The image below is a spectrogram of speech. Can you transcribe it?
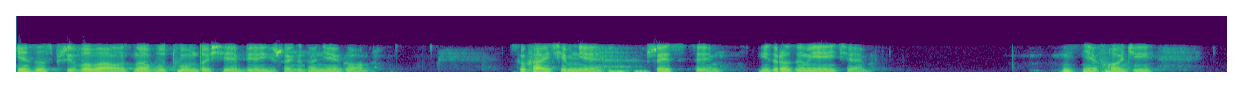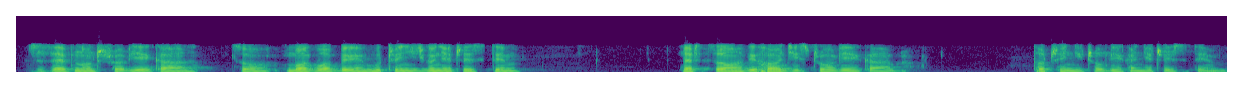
Jezus przywołał znowu tłum do siebie i rzekł do niego: Słuchajcie mnie wszyscy i zrozumiejcie. Nic nie wchodzi z zewnątrz człowieka, co mogłoby uczynić go nieczystym, lecz co wychodzi z człowieka, to czyni człowieka nieczystym.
